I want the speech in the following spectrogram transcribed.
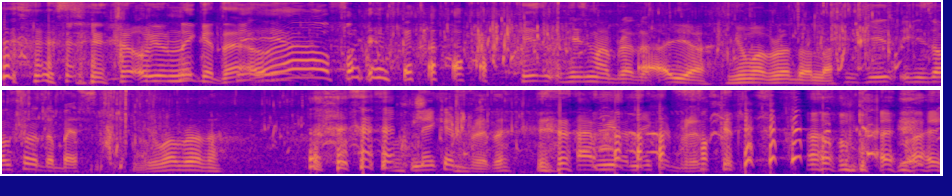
oh, you're naked, eh? Oh, yeah, fuck it. He's, he's my brother. Uh, yeah, you're my brother lah. He's, he's also the best. You're my brother. naked brother. I'm your naked brother. fuck bye bye.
